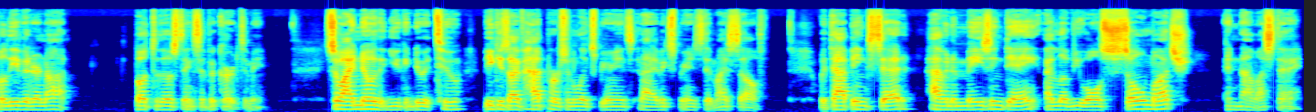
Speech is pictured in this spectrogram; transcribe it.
believe it or not, both of those things have occurred to me. So I know that you can do it too because I've had personal experience and I have experienced it myself. With that being said, have an amazing day. I love you all so much and namaste.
